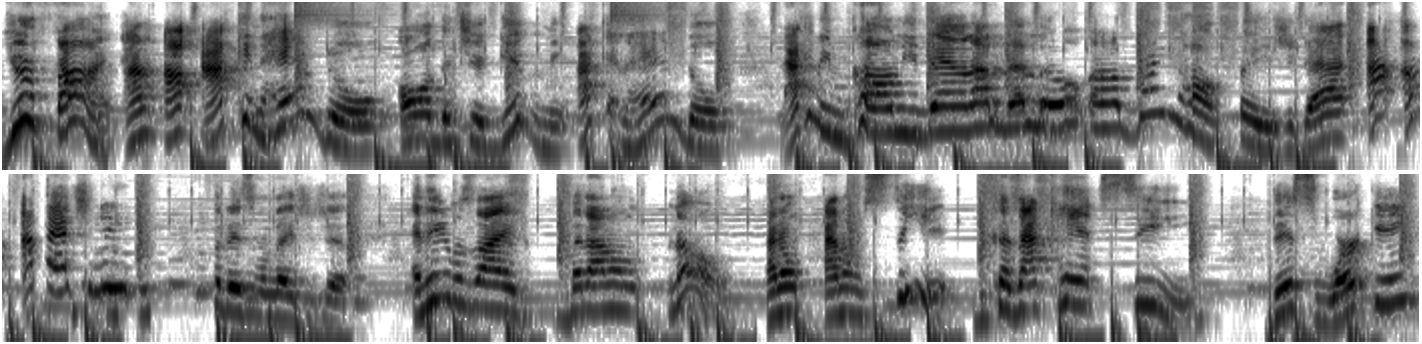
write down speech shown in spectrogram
"You're fine. I, I, I can handle all that you're giving me. I can handle. I can even calm you down out of that little uh, brain hog phase you got. I, I'm, I'm actually for this relationship." And he was like, but I don't know. I don't I don't see it because I can't see this working.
